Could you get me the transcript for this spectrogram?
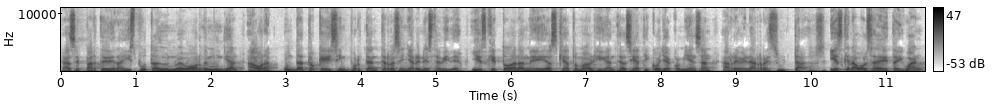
hace parte de la disputa de un nuevo orden mundial. Ahora, un dato que es importante reseñar en este video y es que todas las medidas que ha tomado el gigante asiático ya comienzan a revelar resultados. Y es que la bolsa de Taiwán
